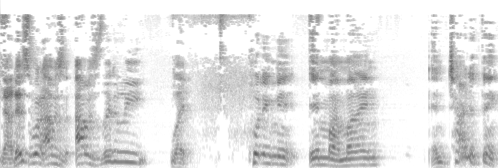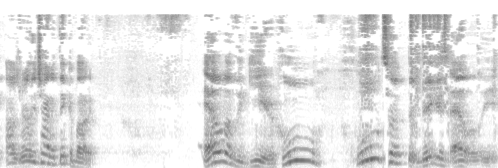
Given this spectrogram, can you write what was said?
now this is what I was. I was literally like putting it in my mind and trying to think. I was really trying to think about it. L of the year. Who who took the biggest L of the year?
